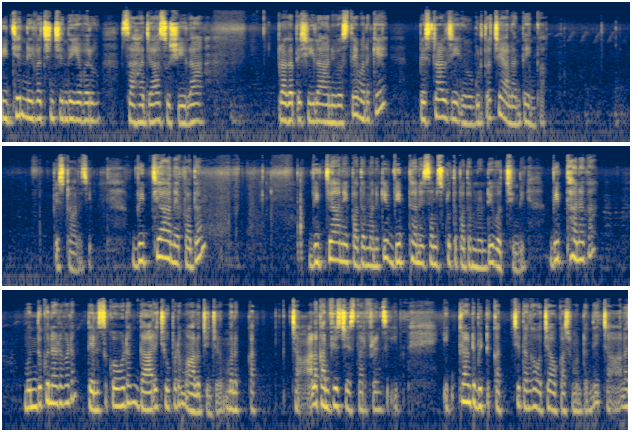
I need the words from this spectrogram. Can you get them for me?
విద్యను నిర్వచించింది ఎవరు? సహజ సుశీల ప్రగతిశీల అని వస్తే మనకి పెస్టాలజీ గుర్తొచ్చేయాలంతే ఇంకా. పెస్టాలజీ. విద్య అనే పదం విద్య అనే పదం మనకి విత్ అనే సంస్కృత పదం నుండి వచ్చింది. విత్ అనగా ముందుకు నడవడం తెలుసుకోవడం దారి చూపడం ఆలోచించడం. మనకు చాలా కన్ఫ్యూజ్ చేస్తారు ఫ్రెండ్స్ ఇట్లాంటి బిట్ ఖచ్చితంగా వచ్చే అవకాశం ఉంటుంది. చాలా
